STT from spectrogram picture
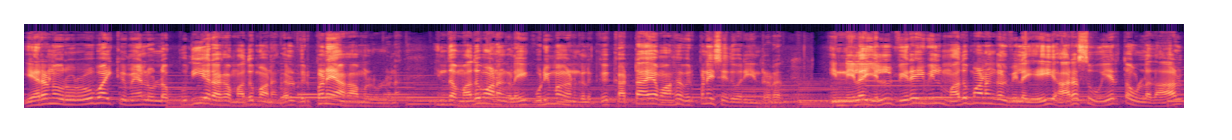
இருநூறு ரூபாய்க்கு மேல் உள்ள புதிய ரக மதுபானங்கள் விற்பனையாகாமல் உள்ளன. இந்த மதுபானங்களை குடிமகன்களுக்கு கட்டாயமாக விற்பனை செய்து வருகின்றனர். இந்நிலையில் விரைவில் மதுபானங்கள் விலையை அரசு உயர்த்த உள்ளதால்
